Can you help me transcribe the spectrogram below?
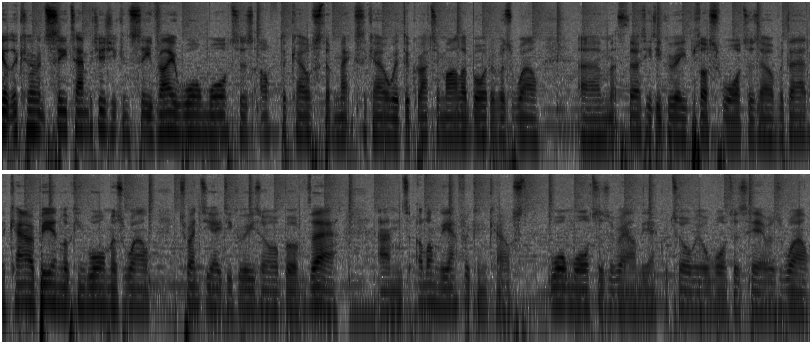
at the current sea temperatures, you can see very warm waters off the coast of Mexico with the Guatemala border as well. Um, 30 degree plus waters over there. The Caribbean looking warm as well, 28 degrees or above there. And along the African coast, warm waters around the equatorial waters here as well.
